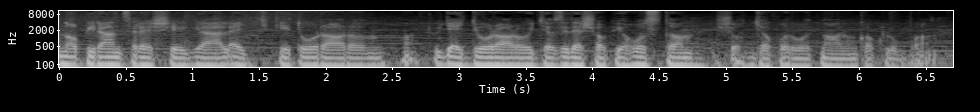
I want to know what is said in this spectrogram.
napi rendszerességgel egy-két órára, hát ugye egy órára, hogy az édesapja hoztam, és ott gyakorolt nálunk a klubban.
